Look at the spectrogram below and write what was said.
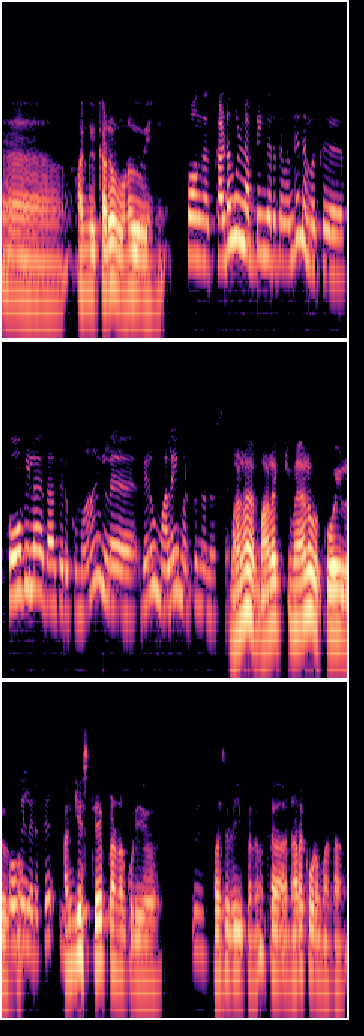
ஆஹ், அங்க கடவுள் உணவு வைங்க. இப்போ அங்க கடவுள் அப்படிங்கறது வந்து நமக்கு கோவிலா ஏதாவது இருக்குமா? இல்ல வெறும் மலை மட்டும் தானே சார்? மலை மலைக்கு மேல ஒரு கோயில் இருக்கும். கோவில் இருக்கு. அங்கேயே ஸ்டே பண்ணக்கூடிய. வசதி பண்ணுவோம் க- நடக்க விட மாட்டாங்க.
